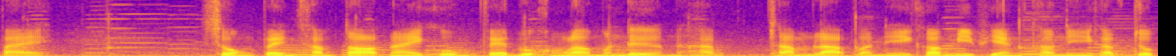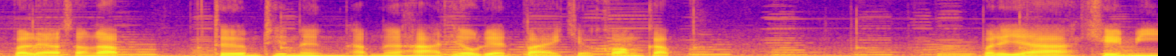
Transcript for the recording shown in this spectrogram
ไป ส่งเป็นคำตอบในกลุ่ม Facebook ของเราเหมือนเดิมนะครับสำหรับวันนี้ก็มีเพียงเท่านี้ครับจบไปแล้วสำหรับเทอมที่1ครับเนื้อหาที่เราเรียนไปเกี่ยวข้องกับปริญญาเคมี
